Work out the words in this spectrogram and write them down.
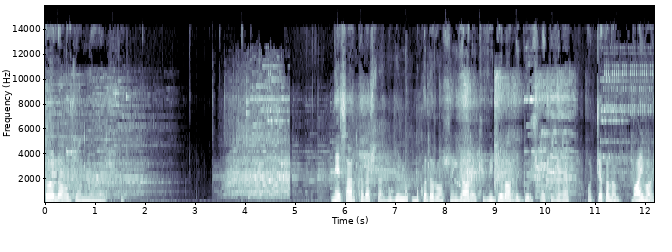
Şöyle alacağım ya işte. Neyse arkadaşlar bugünlük bu kadar olsun. Yarınki videolarda görüşmek üzere. Hoşçakalın. Bay bay.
